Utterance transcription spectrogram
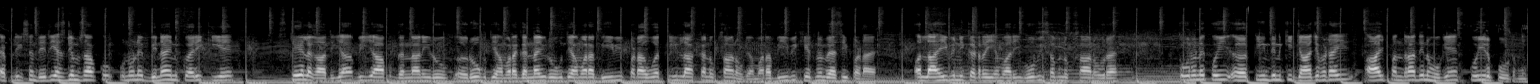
एप्लीकेशन दे दी। एसडीएम साहब को उन्होंने बिना इंक्वायरी किए स्टे लगा दिया। भी आप गन्ना नहीं रोक रोक दिया, हमारा गन्ना भी रोक दिया। हमारा बी भी पड़ा हुआ, तीन लाख का नुकसान हो गया। हमारा बी भी खेत में वैसे ही पड़ा है और लाही भी नहीं कट रही हमारी, वो भी सब नुकसान हो रहा है। तो उन्होंने कोई तीन दिन की जाँच बैठाई। आज पंद्रह दिन हो गए कोई रिपोर्ट नहीं।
